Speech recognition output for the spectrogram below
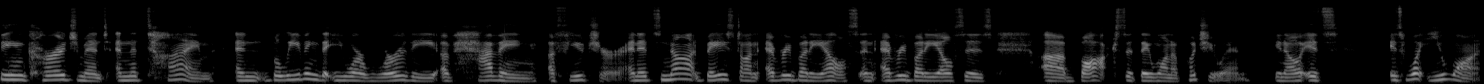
the encouragement and the time and believing that you are worthy of having a future. And it's not based on everybody else and everybody else's uh, box that they want to put you in. You know it's it's what you want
